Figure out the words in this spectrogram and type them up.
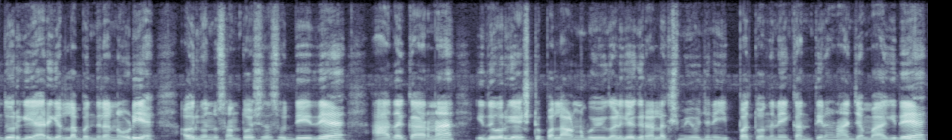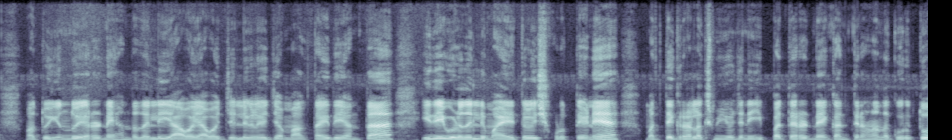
ಇದುವರೆಗೆ ಯಾರಿಗೆಲ್ಲ ಬಂದಿಲ್ಲ ನೋಡಿ ಅವರಿಗೊಂದು ಸಂತೋಷದ ಸುದ್ದಿ ಇದೆ. ಆದ ಕಾರಣ ಇದುವರೆಗೆ ಎಷ್ಟು ಫಲಾನುಭವಿಗಳಿಗೆ ಗೃಹಲಕ್ಷ್ಮಿ ಯೋಜನೆ ಇಪ್ಪತ್ತೊಂದನೇ ಕಂತಿನ ಹಣ ಜಮಾ ಆಗಿದೆ ಮತ್ತು ಇಂದು ಎರಡನೇ ಹಂತದಲ್ಲಿ ಯಾವ ಯಾವ ಜಿಲ್ಲೆಗಳಿಗೆ ಜಮಾ ಆಗ್ತಾ ಇದೆ ಅಂತ ಇದೇ ವಿಡಿಯೋದಲ್ಲಿ ಮಾಹಿತಿ ತಿಳಿಸಿಕೊಡುತ್ತೇನೆ. ಮತ್ತು ಗೃಹಲಕ್ಷ್ಮಿ ಯೋಜನೆ ಇಪ್ಪತ್ತೆರಡನೇ ಕಂತಿನ ಹಣದ ಕುರಿತು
